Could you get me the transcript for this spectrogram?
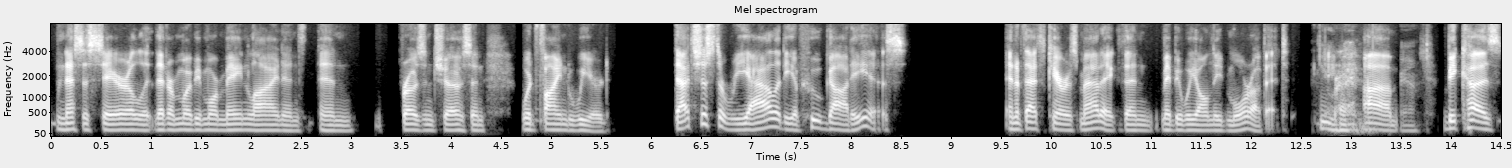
necessarily that are maybe more mainline and and frozen chosen would find weird. That's just the reality of who God is. And if that's charismatic, then maybe we all need more of it. Right. Um, Yeah. Because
